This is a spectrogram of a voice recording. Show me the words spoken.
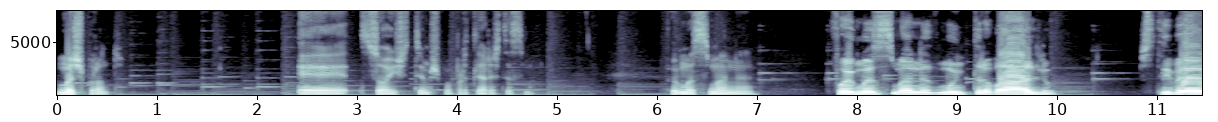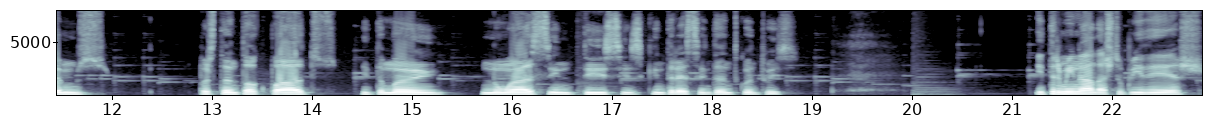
Mas pronto, é só isto que temos para partilhar esta semana. Foi uma semana, foi uma semana de muito trabalho. Estivemos bastante ocupados e também não há assim notícias que interessem tanto quanto isso. E terminada a estupidez,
